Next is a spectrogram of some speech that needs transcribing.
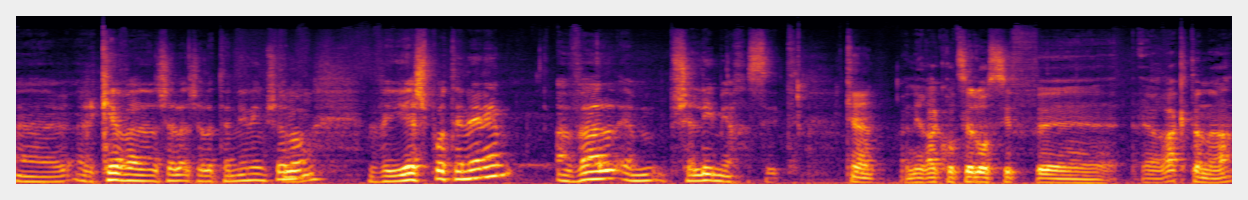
ההרכב של, של הטנינים שלו, מהמם. ויש פה טנינים, אבל הם בשלים יחסית. כן, אני רק רוצה להוסיף אה, הערה קטנה.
